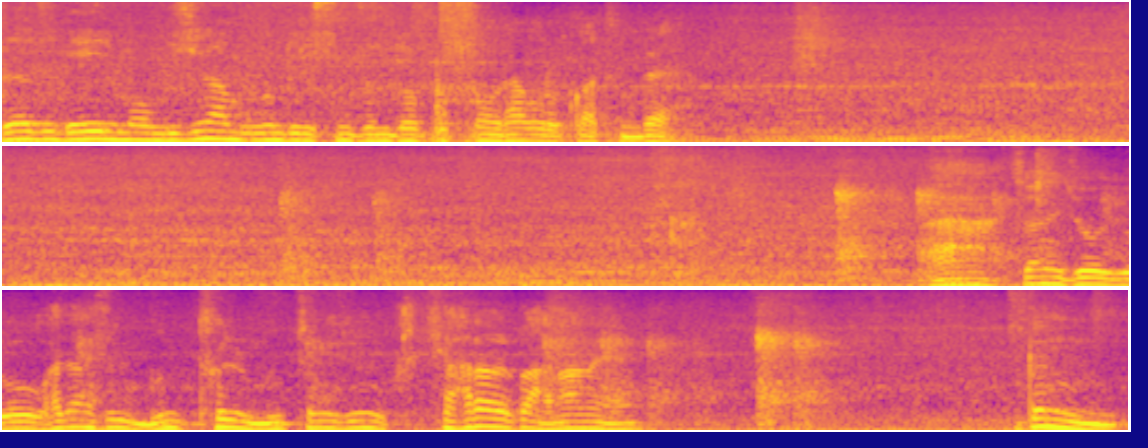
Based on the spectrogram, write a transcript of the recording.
그래야지 내일 뭐 미진한 부분들이 있으면 좀 더 보충을 하고 그럴 것 같은데 아 전에 저 요 화장실 문틀 문청이 좀 그렇게 하라 해도 안 하네 그러니까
